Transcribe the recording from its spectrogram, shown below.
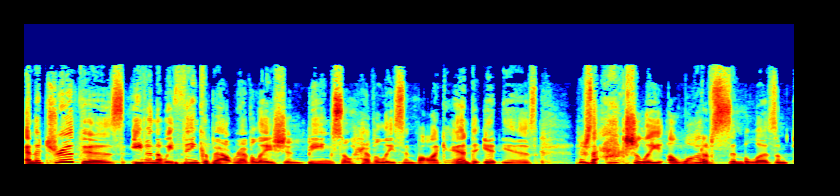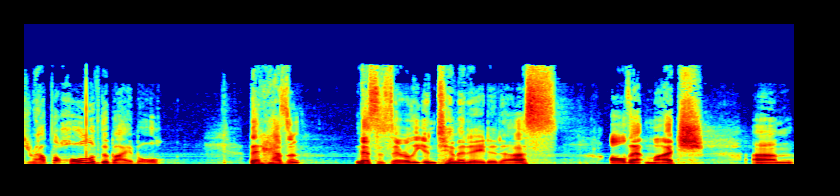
And the truth is, even though we think about Revelation being so heavily symbolic, and it is, there's actually a lot of symbolism throughout the whole of the Bible that hasn't necessarily intimidated us all that much. Um,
